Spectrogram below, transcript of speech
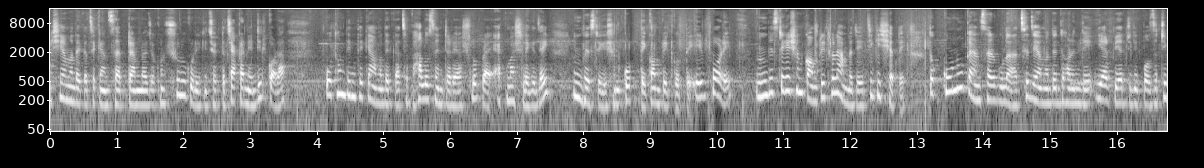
আসে আমাদের কাছে ক্যান্সারটা আমরা যখন শুরু করি কিছু একটা চাকা নিয়ে ডিল করা প্রথম দিন থেকে আমাদের কাছে ভালো সেন্টারে আসলো, প্রায় এক মাস লেগে যায় ইনভেস্টিগেশন করতে কমপ্লিট করতে। এরপরে ইনভেস্টিগেশন কমপ্লিট হলে আমরা যাই চিকিৎসাতে। তো কোনো ক্যান্সারগুলো আছে যে আমাদের ধরেন যে ইয়ারপিআর যদি পজিটিভ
